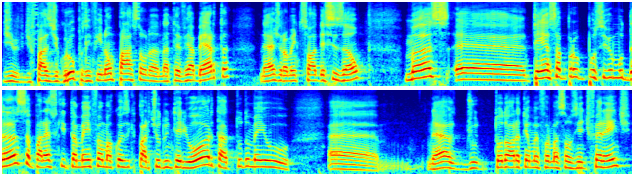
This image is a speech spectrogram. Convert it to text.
de, de fase de grupos, enfim, não passam na, na TV aberta, né? Geralmente só a decisão. Mas é, tem essa possível mudança, parece que também foi uma coisa que partiu do interior, tá tudo meio. É, né, de, toda hora tem uma informaçãozinha diferente.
